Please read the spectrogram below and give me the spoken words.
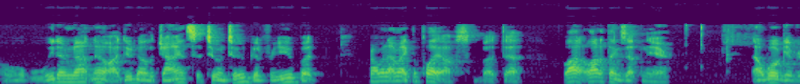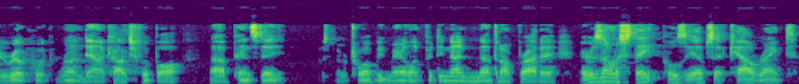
we do not know. I do know the Giants at two and two, good for you, but probably not making the playoffs. But uh, a lot a lot of things up in the air. Now we'll give you a real quick rundown of college football. Uh, Penn State Number 12 beat Maryland 59 to nothing on Friday. Arizona State pulls the upset. Cal ranked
